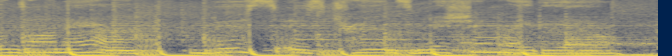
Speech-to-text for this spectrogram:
sounds on air. This is Transmission Radio.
